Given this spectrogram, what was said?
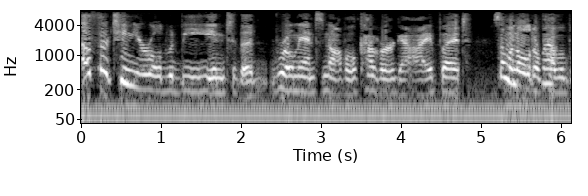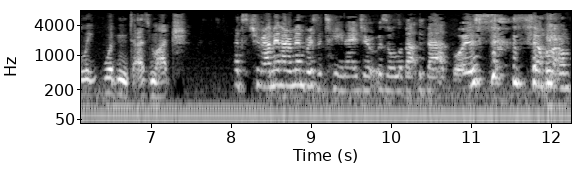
a 13 year old would be into the romance novel cover guy, but someone older Well- probably wouldn't as much. That's true. I mean, I remember as a teenager, it was all about the bad boys. so um,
